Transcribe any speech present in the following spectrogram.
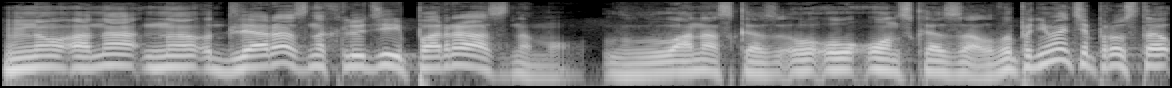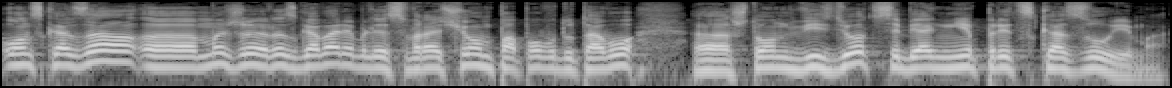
Но она но для разных людей по-разному, она сказ... он сказал. Вы понимаете, просто он сказал, э, мы же разговаривали с врачом по поводу того, э, что он ведет себя непредсказуемо.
